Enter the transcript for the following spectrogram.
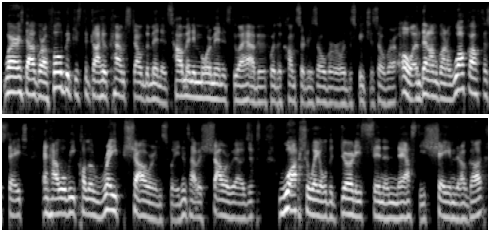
Whereas the agoraphobic is the guy who counts down the minutes. How many more minutes do I have before the concert is over or the speech is over? Oh, and then I'm going to walk off the stage and have what we call a rape shower in Sweden. So have a shower where I just wash away all the dirty sin and nasty shame that I've got.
